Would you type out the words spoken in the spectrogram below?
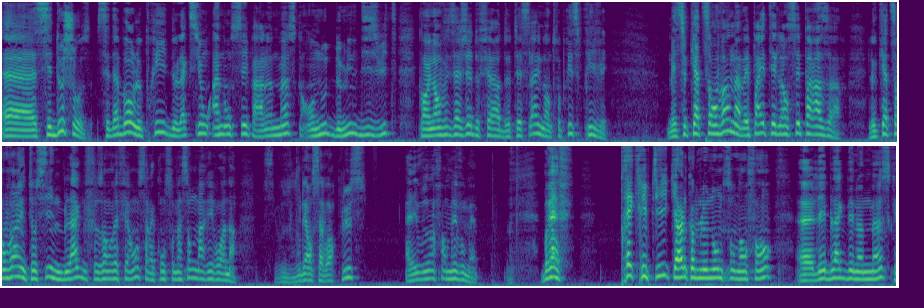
euh, c'est deux choses. C'est d'abord le prix de l'action annoncée par Elon Musk en août 2018, quand il envisageait de faire de Tesla une entreprise privée. Mais ce 420 n'avait pas été lancé par hasard. Le 420 est aussi une blague faisant référence à la consommation de marijuana. Si vous voulez en savoir plus, allez vous informer vous-même. Bref, très cryptique, hein, comme le nom de son enfant, euh, les blagues d'Elon Musk,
